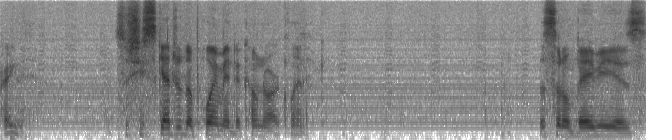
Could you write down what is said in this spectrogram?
pregnant. So she scheduled an appointment to come to our clinic. This little baby is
